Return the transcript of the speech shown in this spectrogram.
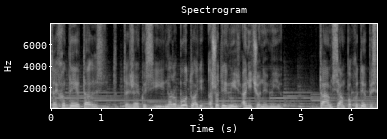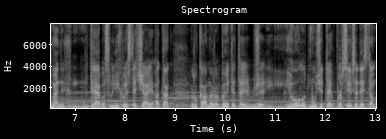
та й ходив, та, та вже якось і на роботу. А, а що ти вмієш? А нічого не вмію. Там сям походив письменних не треба, своїх вистачає, а так руками робити, та вже і голод мучить, та й просився десь там,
